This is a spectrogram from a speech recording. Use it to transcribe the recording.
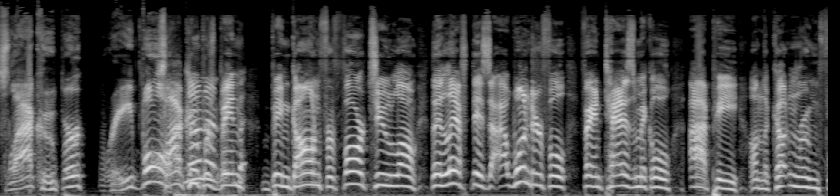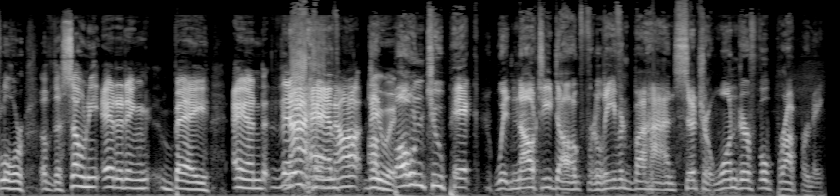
Sly Cooper, reborn. Sly No, Cooper's no, been been gone for far too long. They left this uh, wonderful, phantasmical IP on the cutting room floor of the Sony editing bay, and they And I have cannot do a it. bone to pick with Naughty Dog for leaving behind such a wonderful property.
